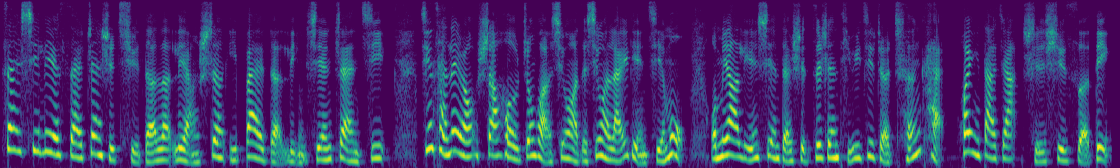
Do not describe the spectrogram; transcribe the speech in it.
在系列赛暂时取得了两胜一败的领先战绩。精彩内容稍后中广新闻网的新闻来一点节目，我们要连线的是资深体育记者陈凯，欢迎大家持续锁定。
